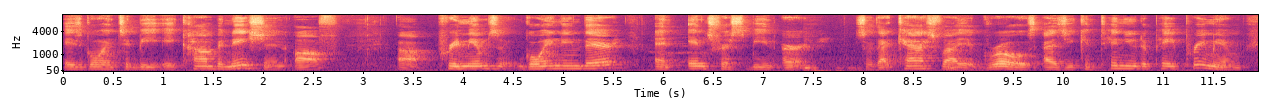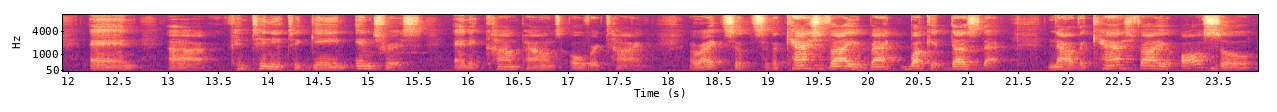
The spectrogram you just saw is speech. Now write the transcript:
is going to be a combination of uh, premiums going in there and interest being earned. So that cash value grows as you continue to pay premium and uh, continue to gain interest and it compounds over time all right so so the cash value back bucket does that now, the cash value also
